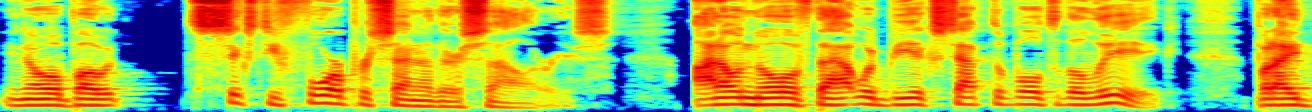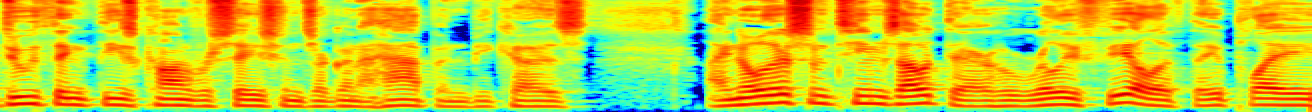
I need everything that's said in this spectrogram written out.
you know, about 64% of their salaries. I don't know if that would be acceptable to the league, but I do think these conversations are going to happen because I know there's some teams out there who really feel if they play,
